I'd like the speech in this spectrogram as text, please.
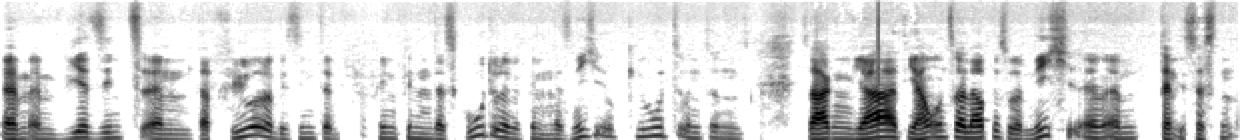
wir sind dafür oder wir sind, finden das gut oder wir finden das nicht gut und, und sagen, ja, die haben unsere Erlaubnis oder nicht, dann ist das ein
